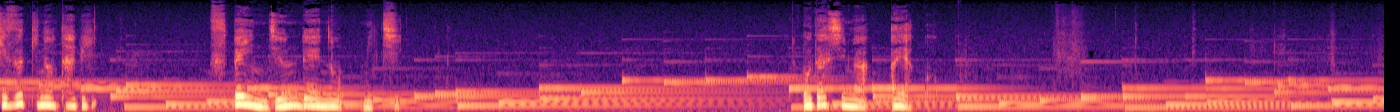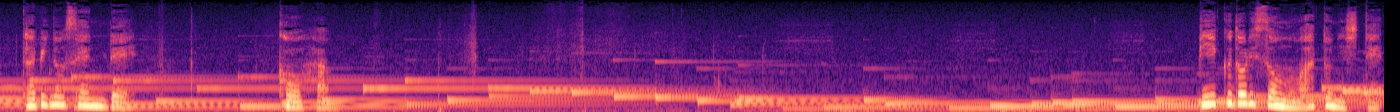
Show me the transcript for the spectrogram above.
気づきの旅。スペイン巡礼の道。小田島綾子。旅の洗礼後半。ピークドリソンを後にして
